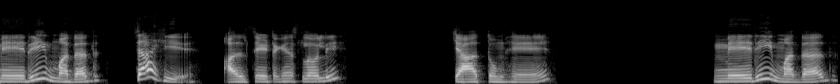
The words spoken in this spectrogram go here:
मेरी मदद चाहिए I'll say it again slowly. क्या तुम्हें मेरी मदद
